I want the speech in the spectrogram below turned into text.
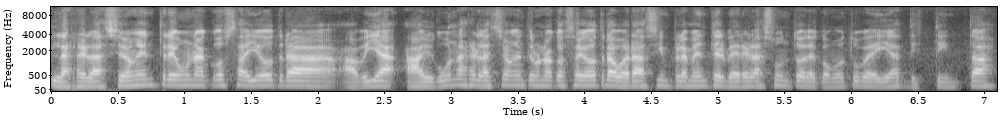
la relación entre una cosa y otra, ¿había alguna relación entre una cosa y otra o era simplemente el ver el asunto de cómo tú veías distintas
